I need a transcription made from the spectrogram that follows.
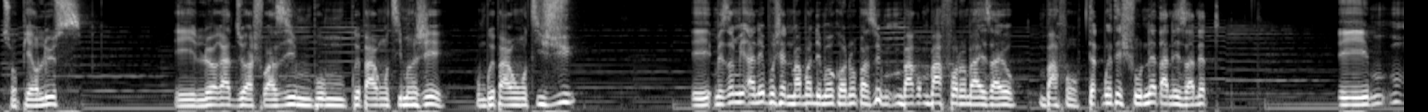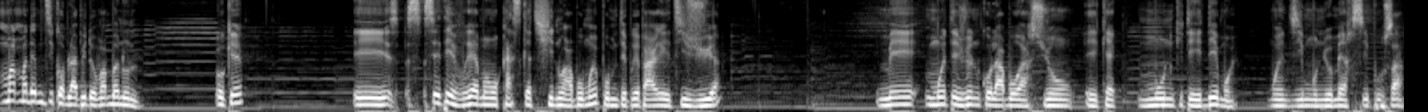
Sœur Pierre Luce et le radio a choisi pour me préparer un petit manger, pour me préparer un petit jus. Et mes amis, année prochaine, je vais encore non parce que je ne pas faire un ça. Je vais fort. Peut-être que je suis net année net. Et je un petit comme la plutôt, je Ok? Et c'était vraiment une casquette chinois pour moi, pour me préparer un petit jus. Hein. Mais moi, j'ai joué une collaboration et quelques monde qui t'a aidé moi. Moi, dis merci pour ça.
